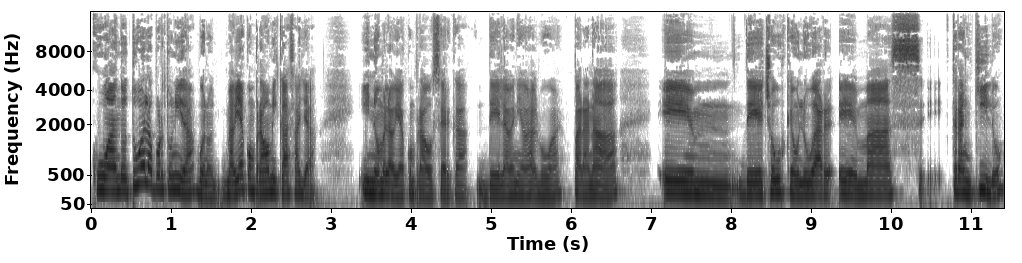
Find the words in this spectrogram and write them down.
cuando tuve la oportunidad, bueno, me había comprado mi casa ya y no me la había comprado cerca de la Avenida Balboa para nada. Em, de hecho, busqué un lugar eh, más tranquilo,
